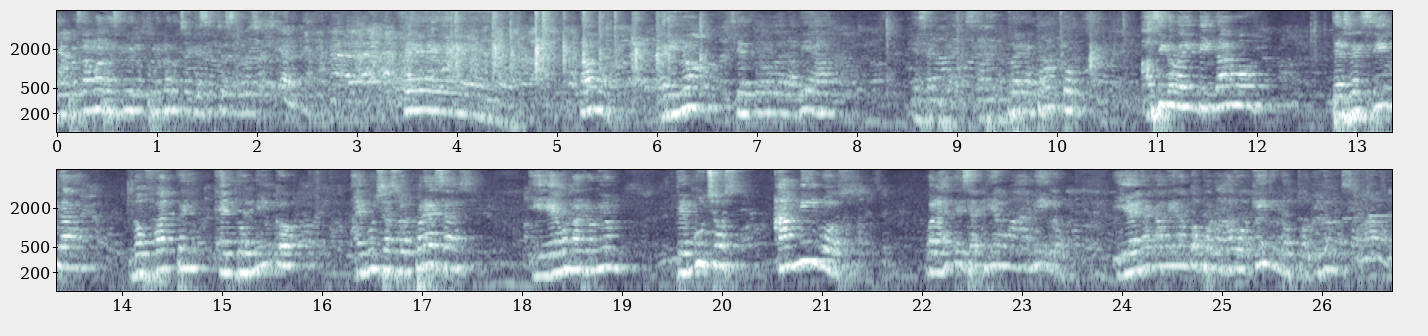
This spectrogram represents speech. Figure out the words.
y empezamos a recibir los primeros chequecitos de salud social. Eh, vamos, cariño, siento lo de la vieja, que se, se recupere pronto. Así que los invitamos de sencilla, no falten el domingo, hay muchas sorpresas y es una reunión de muchos amigos. Pues la gente dice viejos amigos. Y yo venía caminando por los adoquines y los tobillos no sonaban.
